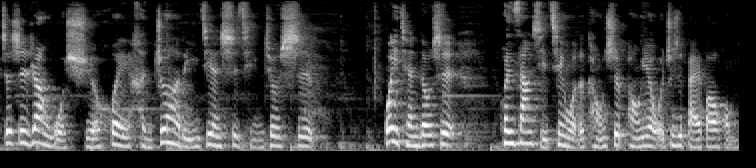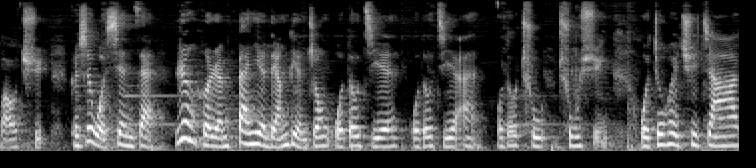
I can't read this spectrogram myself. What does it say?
这是让我学会很重要的一件事情，就是我以前都是。婚丧喜庆，我的同事朋友，我就是白包红包去。可是我现在，任何人半夜两点钟，我都接，我都接案，我都出出巡，我就会去家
